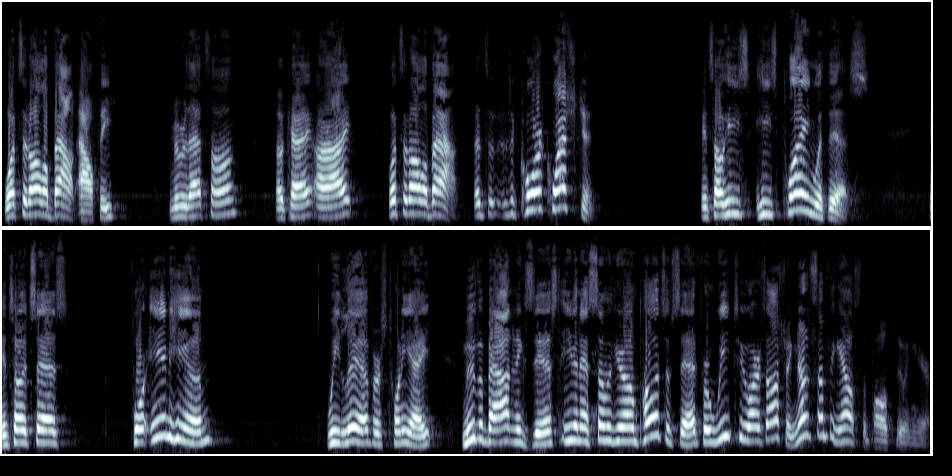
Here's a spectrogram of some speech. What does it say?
What's it all about, Alfie? Remember that song? Okay, all right. What's it all about? It's a, it's a core question. And so he's, he's playing with this. And so it says, For in him we live, verse 28, move about and exist, even as some of your own poets have said, for we too are his offspring. Notice something else that Paul's doing here.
